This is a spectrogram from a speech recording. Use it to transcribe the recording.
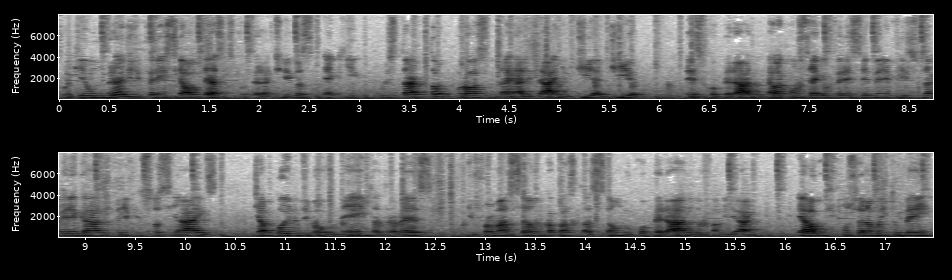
Porque um grande diferencial dessas cooperativas é que, por estar tão próximo da realidade, o dia a dia desse cooperado, ela consegue oferecer benefícios agregados, benefícios sociais, de apoio no desenvolvimento, através de formação, capacitação do cooperado, do familiar. É algo que funciona muito bem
